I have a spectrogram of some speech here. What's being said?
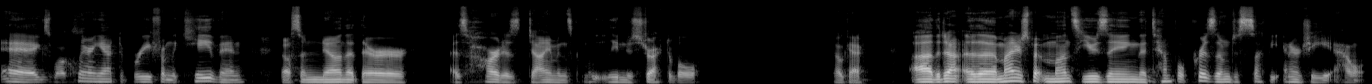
eggs while clearing out debris from the cave in. We also know that they're as hard as diamonds, completely indestructible. Okay. Uh, the, the miners spent months using the temple prism to suck the energy out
